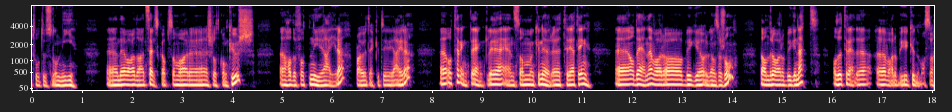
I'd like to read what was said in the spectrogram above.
2009. Eh, Det var da et selskap som var slått konkurs, hadde fått nye eiere, private equity-eiere, og trengte egentlig en som kunne gjøre tre ting. Og det ene var å bygge organisasjon, det andre var å bygge nett, og det tredje eh, var å bygge kundemasse.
